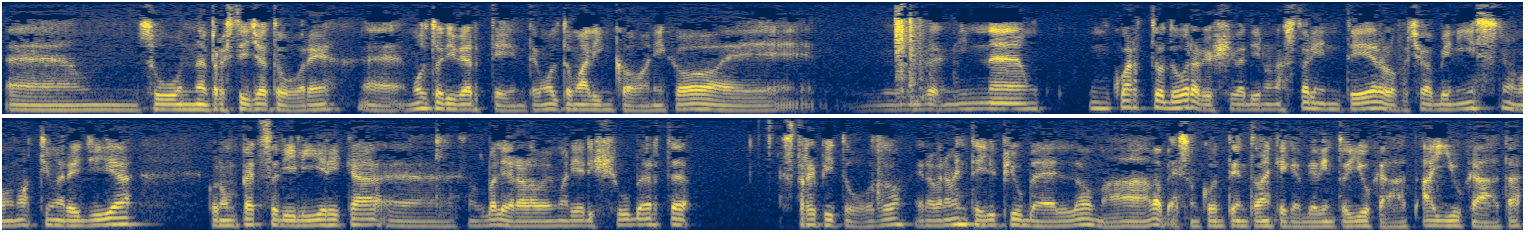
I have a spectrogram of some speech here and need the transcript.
eh, un, su un prestigiatore, eh, molto divertente, molto malinconico, e in un, un, quarto d'ora riusciva a dire una storia intera, lo faceva benissimo, con un'ottima regia, con un pezzo di lirica, eh, se non sbaglio era l'Ave Maria di Schubert, strepitoso, era veramente il più bello, ma vabbè sono contento anche che abbia vinto Yukata, a Yukata,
